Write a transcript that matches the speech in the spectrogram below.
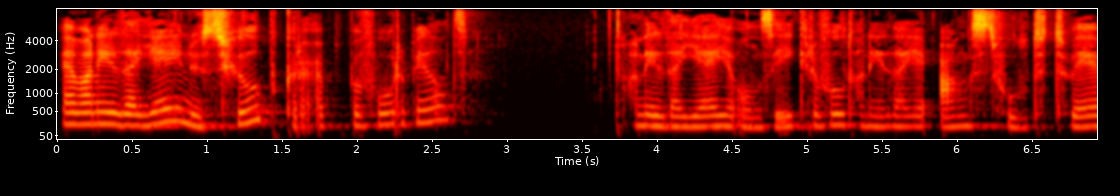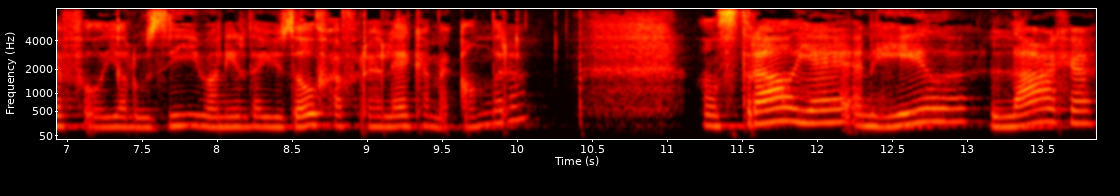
En wanneer dat jij in je schulp kruipt, bijvoorbeeld, wanneer dat jij je onzeker voelt, wanneer dat jij angst voelt, twijfel, jaloezie, wanneer dat je jezelf gaat vergelijken met anderen, dan straal jij een hele lage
